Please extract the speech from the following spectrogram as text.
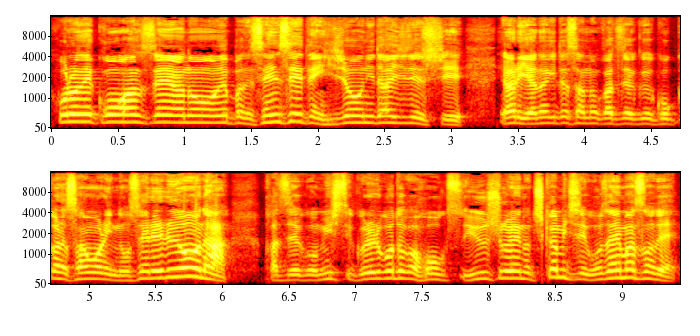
このね後半戦あのやっぱね先制点非常に大事ですしやはり柳田さんの活躍ここから3割に乗せれるような活躍を見せてくれることがホークス優勝への近道でございますので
